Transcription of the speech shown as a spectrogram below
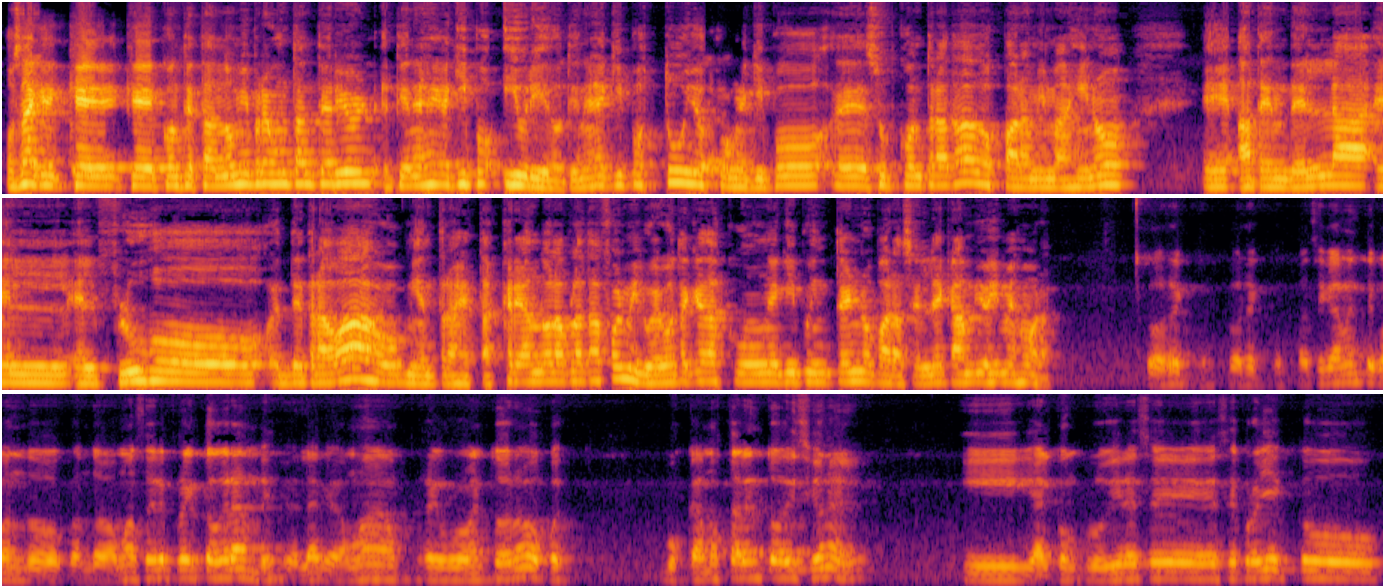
O sea, que, que, que contestando mi pregunta anterior, tienes equipos híbridos, tienes equipos tuyos con equipos eh, subcontratados para, me imagino, eh, atender la, el, el, flujo de trabajo mientras estás creando la plataforma y luego te quedas con un equipo interno para hacerle cambios y mejoras. Correcto, correcto. Básicamente cuando, cuando vamos a hacer el proyecto grande, ¿verdad? que vamos a reprobar todo nuevo, pues buscamos talento adicional y al concluir ese, ese proyecto,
